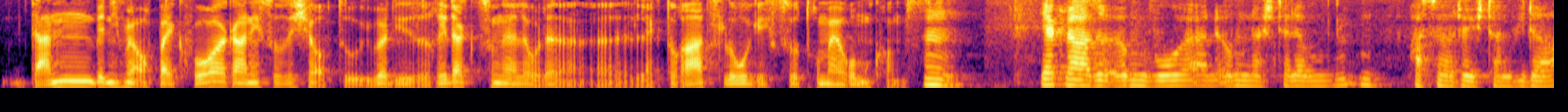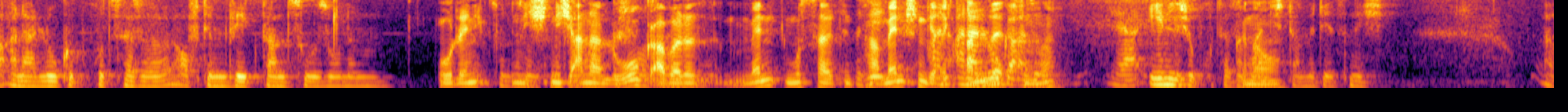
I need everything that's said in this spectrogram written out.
dann bin ich mir auch bei Quora gar nicht so sicher, ob du über diese redaktionelle oder äh, Lektoratslogik so drumherum kommst. Mhm. Ja klar, also irgendwo an irgendeiner Stelle hast du natürlich dann wieder analoge Prozesse auf dem Weg dann zu so einem oder nicht, so, nicht, nicht analog, aber du musst halt ein paar also Menschen direkt analoge, ansetzen. Also, ne? Ja, ähnliche Prozesse genau. meine ich damit jetzt nicht. Äh, äh.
